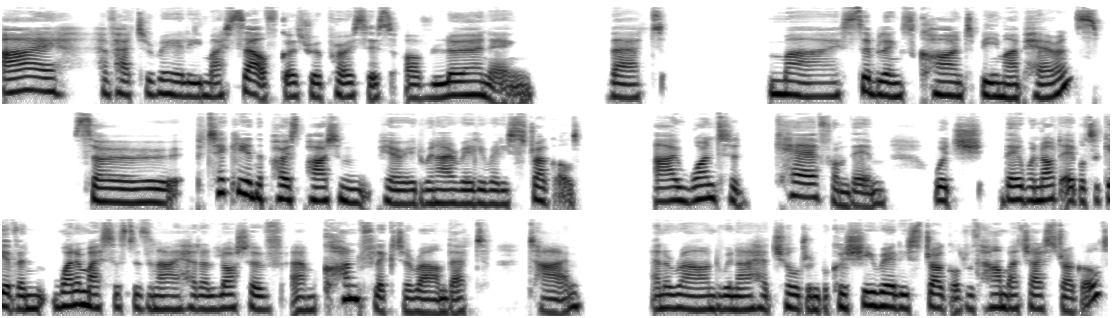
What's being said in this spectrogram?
I have had to really myself go through a process of learning that my siblings can't be my parents. So particularly in the postpartum period when I really, really struggled, I wanted care from them, which they were not able to give. And one of my sisters and I had a lot of um, conflict around that time and around when I had children because she really struggled with how much I struggled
